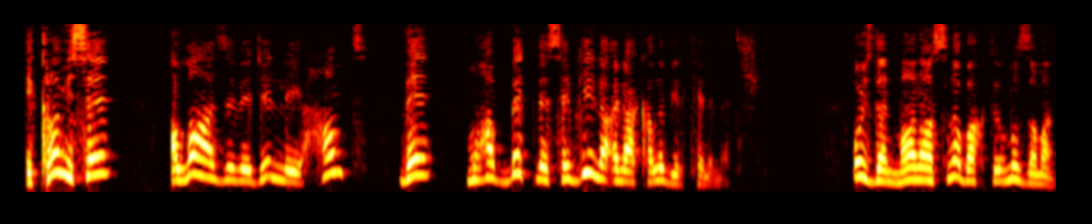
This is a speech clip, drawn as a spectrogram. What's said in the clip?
İkram ise Allah Azze ve Celle'yi hamd ve muhabbetle, sevgiyle alakalı bir kelimedir. O yüzden manasına baktığımız zaman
